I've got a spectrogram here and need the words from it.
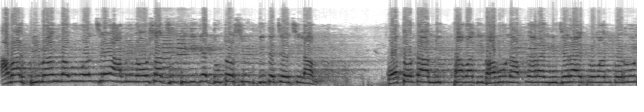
আবার বিমান বাবু বলছে, আমি নৌসাদ সিদ্দিকিকে দুটো সিট দিতে চেয়েছিলাম। কতটা মিথ্যাবাদী ভাবুন আপনারা নিজেরাই প্রমাণ করুন,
